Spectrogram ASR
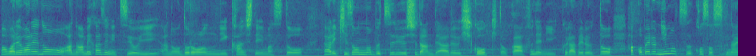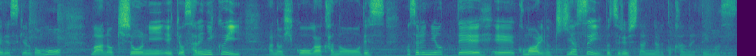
まあ、我々のあの雨風に強いあのドローンに関して言いますとやはり既存の物流手段である飛行機とか船に比べると運べる荷物こそ少ないですけれども、まあ、あの気象に影響されにくいあの飛行が可能です。まあ、それによって、えー、小回りの利きやすい物流手段になると考えています。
